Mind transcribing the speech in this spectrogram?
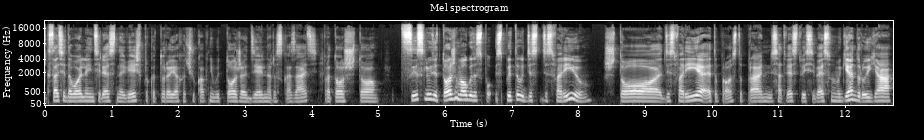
Кстати, довольно интересная вещь, про которую я хочу как-нибудь тоже отдельно рассказать, про то, что цис-люди тоже могут исп- испытывать дис- дисфорию, что дисфория — это просто про несоответствие себя и своему гендеру, и я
